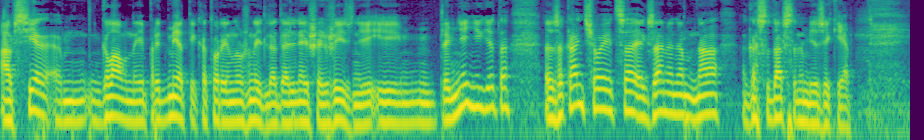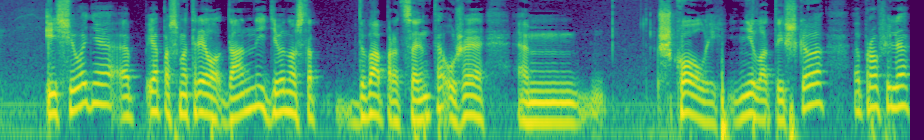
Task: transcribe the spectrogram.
А все эм, главные предметы, которые нужны для дальнейшей жизни и применения где-то, э, заканчивается экзаменом на государственном языке. И сегодня я посмотрел данные, 92% уже эм, школы не латышского профиля,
